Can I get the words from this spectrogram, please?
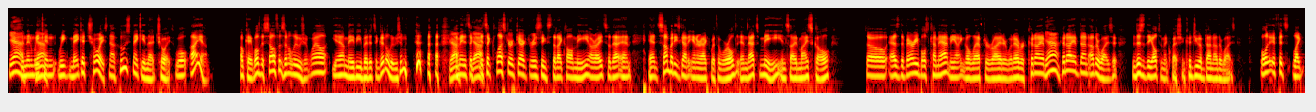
yeah, and then we yeah. can we make a choice. Now, who's making that choice? Well, I am. Okay, well, the self is an illusion. Well, yeah, maybe, but it's a good illusion. Yeah, I mean, it's a yeah. it's a cluster of characteristics that I call me. All right, so that and and somebody's got to interact with the world, and that's me inside my skull. So as the variables come at me, I can go left or right or whatever. Could I have Yeah. could I have done otherwise? This is the ultimate question. Could you have done otherwise? Well, if it's like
